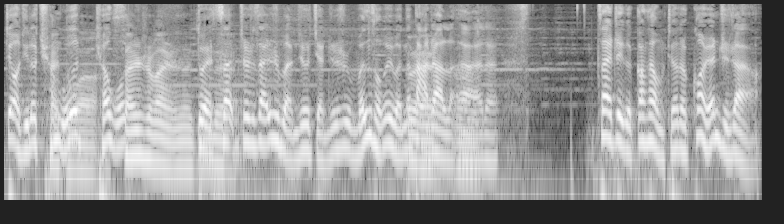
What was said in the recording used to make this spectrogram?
调集了全国的全国三十万人的军对，队在这是在日本就简直是闻所未闻的大战了，哎，对。在这个刚才我们提到的关原之战啊，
